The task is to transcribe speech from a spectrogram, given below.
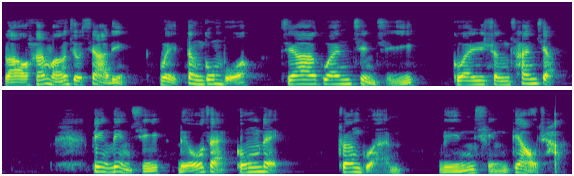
老韩王就下令为邓公伯加官晋级，官升参将，并令其留在宫内，专管民情调查。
